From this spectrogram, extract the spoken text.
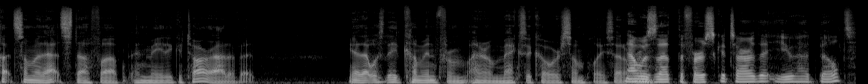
cut some of that stuff up and made a guitar out of it. Yeah, that was they'd come in from I don't know Mexico or someplace. I don't Now, remember. was that the first guitar that you had built?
